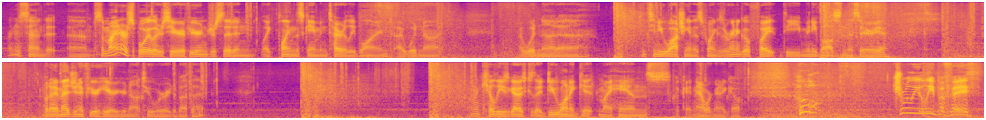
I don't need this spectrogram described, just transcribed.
We're going to send it. Um, some minor spoilers here if you're interested in like playing this game entirely blind. I would not... I would not, uh continue watching at this point because we're going to go fight the mini boss in this area. But I imagine if you're here, you're not too worried about that. I'm to kill these guys because I do want to get my hands... Okay, now we're to go. Truly a leap of faith!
